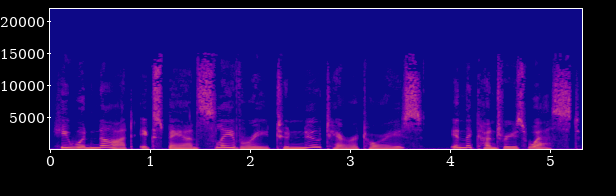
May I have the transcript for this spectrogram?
he would not expand slavery to new territories in the country's West.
